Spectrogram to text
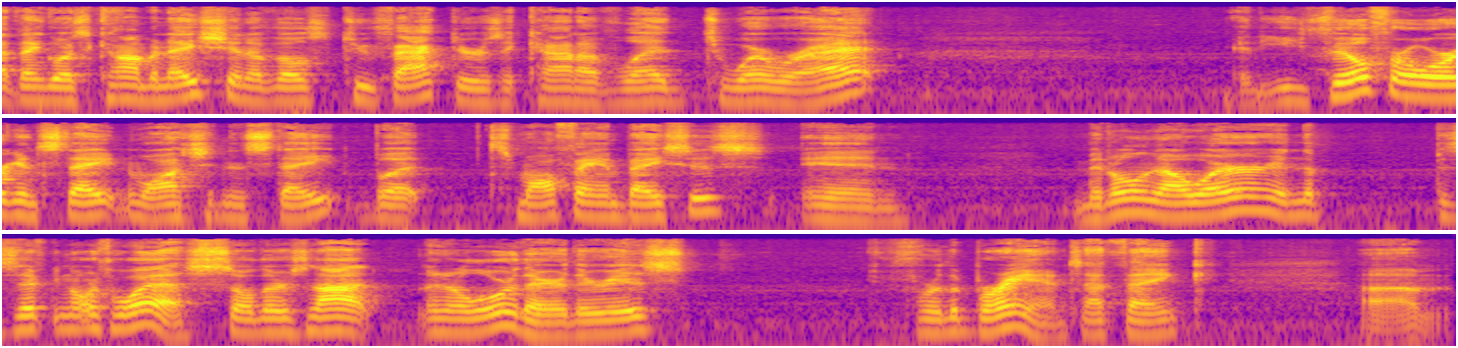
I think it was a combination of those two factors that kind of led to where we're at. And you feel for Oregon State and Washington State, but small fan bases in middle of nowhere in the Pacific Northwest. So there's not an allure there. There is for the brands, I think. Um,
